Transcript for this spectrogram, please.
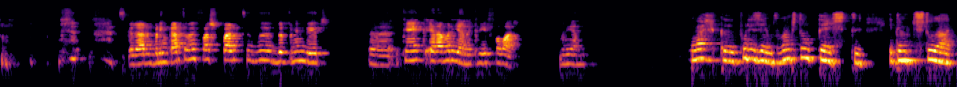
Se calhar brincar também faz parte de, de aprender. Uh, quem é que era a Mariana? Queria falar. Mariana. Eu acho que, por exemplo, vamos ter um teste e temos de estudar,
